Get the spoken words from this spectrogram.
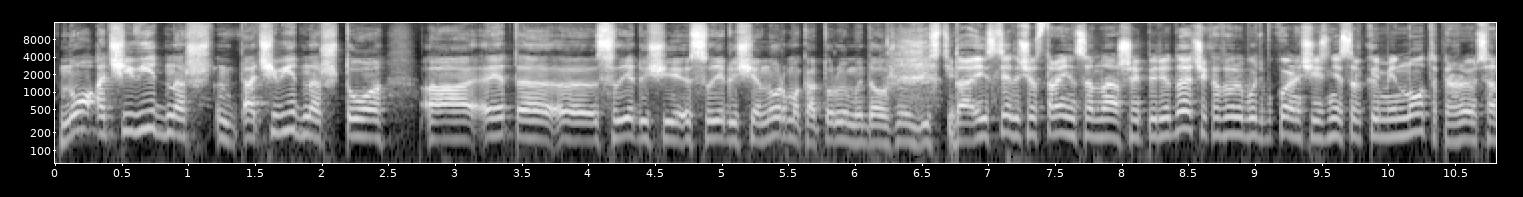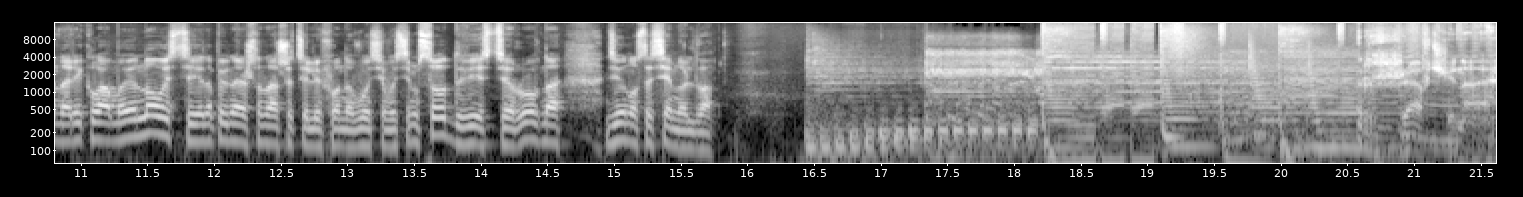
Но очевидно, очевидно что э, это следующая, следующая норма, которую мы должны ввести. Да, и следующая страница нашей передачи, которая будет буквально через несколько минут. Прервемся на рекламу и новости. Я напоминаю, что наши телефоны 8 800 200 ровно 9702. Ржавчина.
